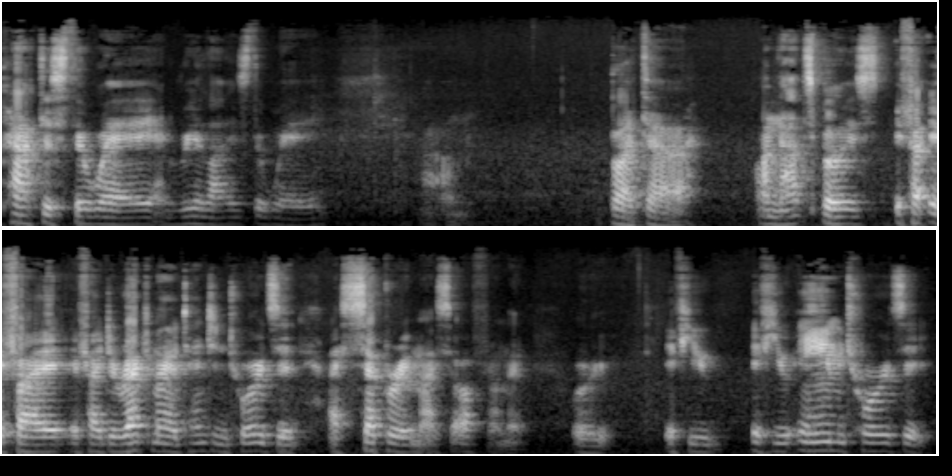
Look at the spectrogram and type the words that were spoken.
practice the way and realize the way. Um, but uh, I'm not supposed. If I if I if I direct my attention towards it, I separate myself from it. Or if you if you aim towards it,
